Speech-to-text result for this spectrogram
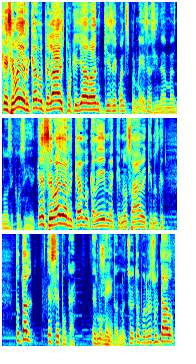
Que se vaya Ricardo Peláez porque ya van quién sabe cuántas promesas y nada más no se consigue. Que se vaya Ricardo Cadena, que no sabe, que no es que... Total, es época, es momento, ¿no? Sobre todo por el resultado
